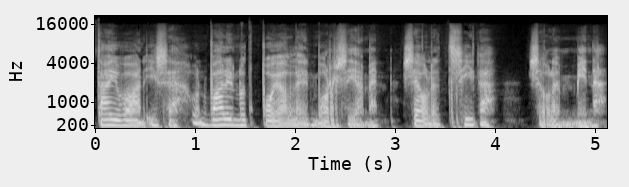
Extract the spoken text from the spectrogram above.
taivaan isä, on valinnut pojalleen morsiamen. Se olet sinä, se olen minä.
